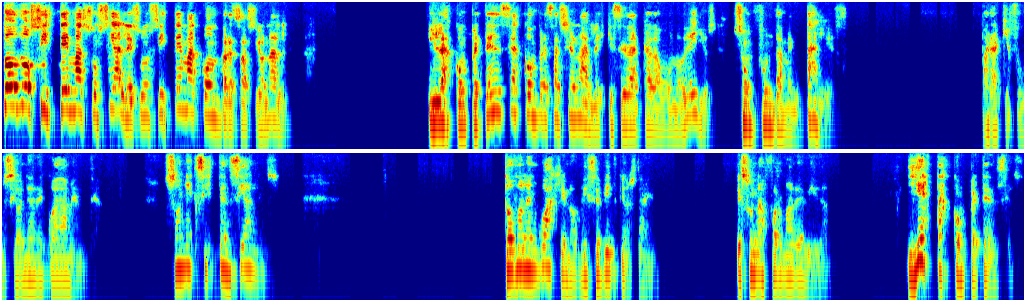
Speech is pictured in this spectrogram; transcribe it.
Todo sistema social es un sistema conversacional. Y las competencias conversacionales que se dan cada uno de ellos son fundamentales para que funcione adecuadamente. Son existenciales. Todo lenguaje, nos dice Wittgenstein, es una forma de vida. Y estas competencias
